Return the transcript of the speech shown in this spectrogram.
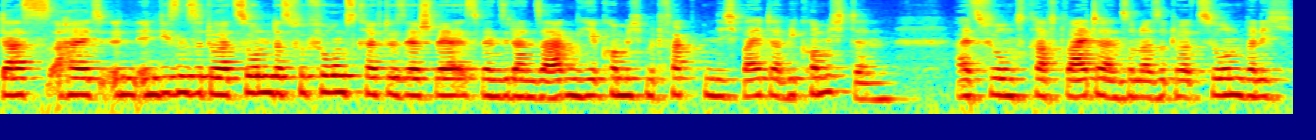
dass halt in, in diesen Situationen das für Führungskräfte sehr schwer ist, wenn sie dann sagen, hier komme ich mit Fakten nicht weiter. Wie komme ich denn als Führungskraft weiter in so einer Situation, wenn ich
